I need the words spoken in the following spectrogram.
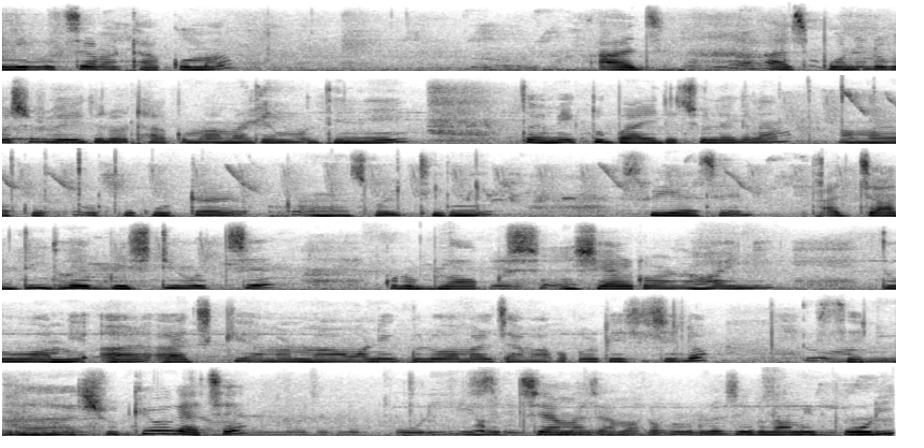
ইনি হচ্ছে আমার ঠাকুমা। আজ আজ পনেরো বছর হয়ে গেল ঠাকুমা আমাদের মধ্যে নেই। তো আমি একটু বাইরে চলে গেলাম। আমার কুকুরটার শরীর ঠিক নেই শুয়ে আছে। আর চার দিন ধরে বৃষ্টি হচ্ছে কোনো ব্লগ শেয়ার করানো হয়নি। তো আমি আর আজকে আমার মা অনেকগুলো আমার জামা কাপড় কেচেছিলো। শুকিয়েও গেছে। হচ্ছে আমার জামা কাপড়গুলো যেগুলো আমি পরি।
